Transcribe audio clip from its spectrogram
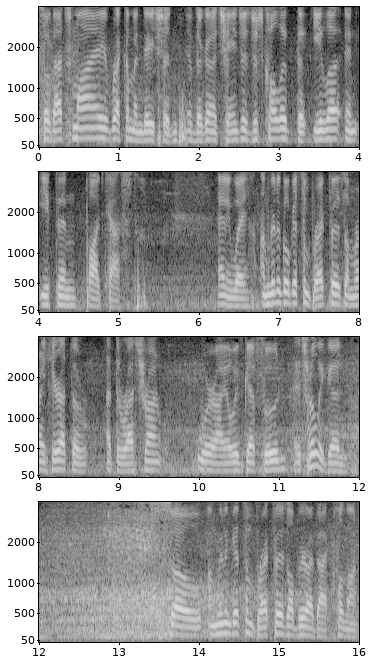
So that's my recommendation. If they're gonna change it, just call it the Hila and Ethan podcast. Anyway, I'm gonna go get some breakfast. I'm right here at the at the restaurant where I always get food. It's really good. So I'm gonna get some breakfast. I'll be right back. Hold on.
